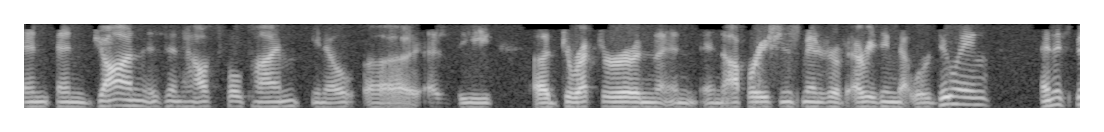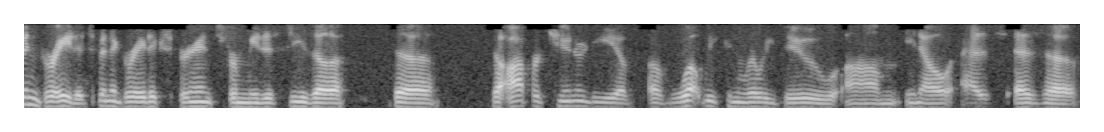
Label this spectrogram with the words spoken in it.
and and John is in house full time, you know, uh, as the uh, director and, and, and operations manager of everything that we're doing, and it's been great. It's been a great experience for me to see the the the opportunity of, of what we can really do, um, you know, as as a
